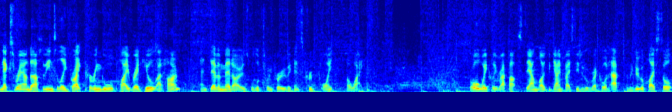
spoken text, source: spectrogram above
Next round after the interleague break, Karingal will play Red Hill at home, and Devon Meadows will look to improve against Crib Point away. For all weekly wrap ups, download the GameFace Digital Record app from the Google Play Store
